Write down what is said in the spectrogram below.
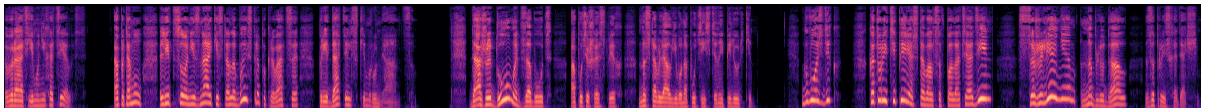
врать ему не хотелось, а потому лицо Незнайки стало быстро покрываться предательским румянцем. «Даже думать забудь о путешествиях», — наставлял его на путь истинный Пилюлькин. Гвоздик который теперь оставался в палате один, с сожалением наблюдал за происходящим.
